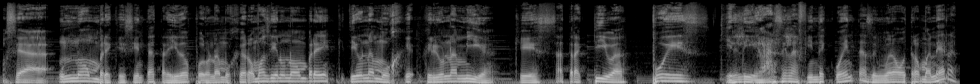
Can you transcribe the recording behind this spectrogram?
O sea, un hombre que siente atraído por una mujer, o más bien un hombre que tiene una mujer, que tiene una amiga que es atractiva, pues quiere ligársela a fin de cuentas de una u otra manera.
